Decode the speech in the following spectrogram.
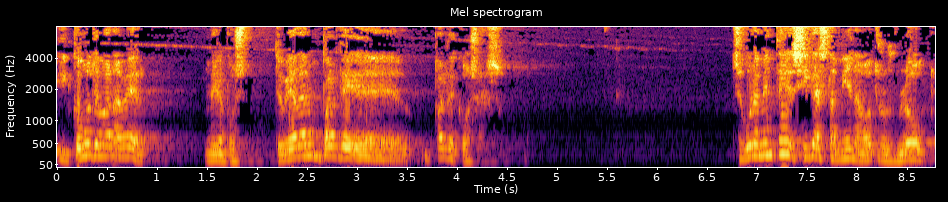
¿Y cómo te van a ver? Mira, pues te voy a dar un par de, un par de cosas. Seguramente sigas también a otros blogs,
